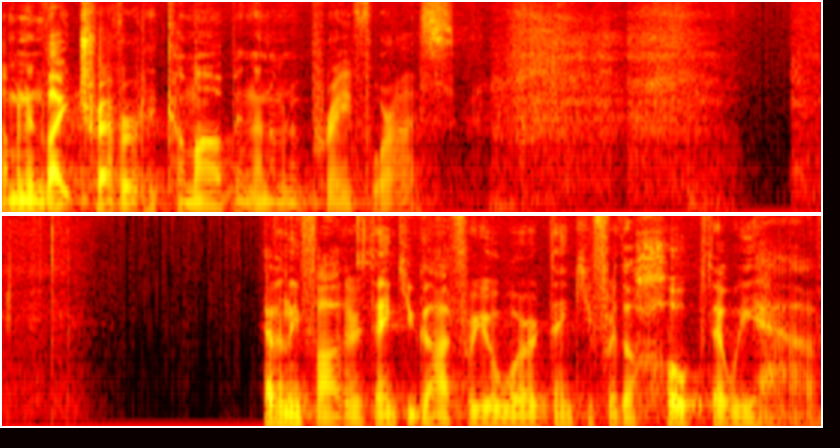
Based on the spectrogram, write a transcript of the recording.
I'm going to invite Trevor to come up, and then I'm going to pray for us. Heavenly Father, thank you, God, for your word. Thank you for the hope that we have.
